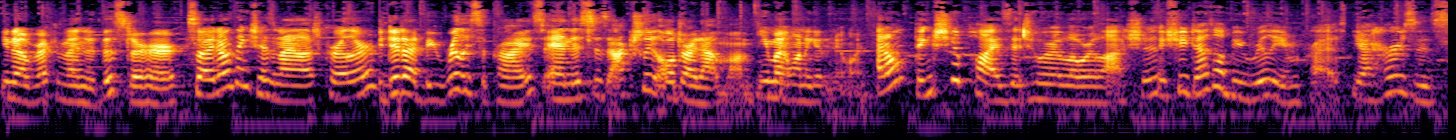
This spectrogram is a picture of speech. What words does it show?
you know, recommended this to her. So I don't think she has an eyelash curler. If she did, I'd be really surprised. And this is actually all dried out, Mom. You might want to get a new one. I don't think she applies it to her lower lashes. If she does, I'll be really impressed. Yeah, hers is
